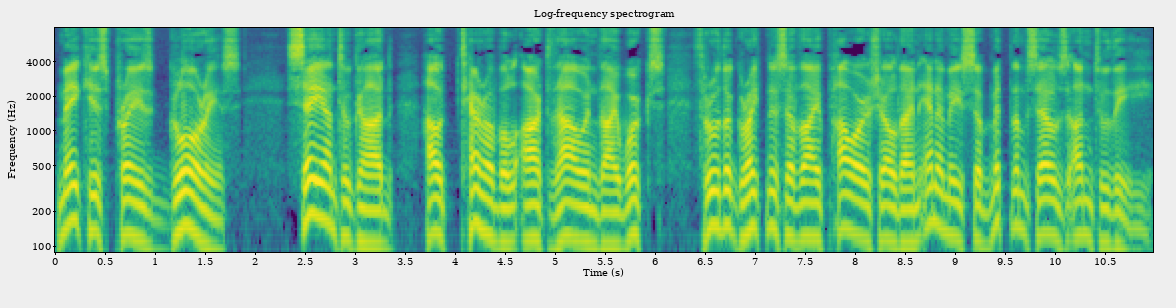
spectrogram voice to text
Make his praise glorious. Say unto God, How terrible art thou in thy works! Through the greatness of thy power shall thine enemies submit themselves unto thee.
